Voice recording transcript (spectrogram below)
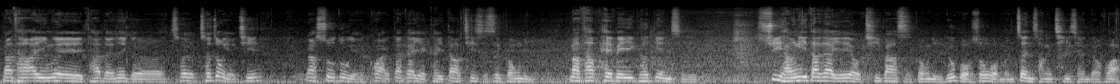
那它因为它的那个车车重也轻，那速度也快，大概也可以到七十四公里。那它配备一颗电池。续航力大概也有七八十公里。如果说我们正常骑乘的话，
